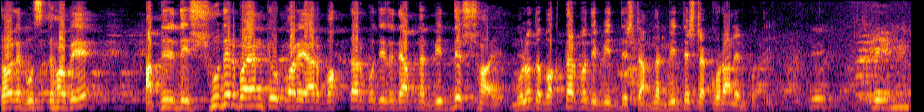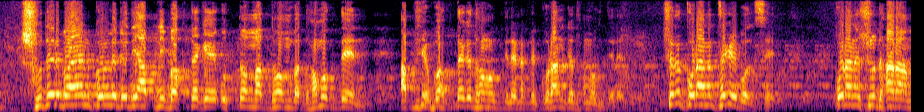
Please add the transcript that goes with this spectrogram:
তাহলে বুঝতে হবে, আপনি যদি সুদের বয়ান কেউ করে আর বক্তার প্রতি যদি আপনার বিদ্বেষ হয়, মূলত বক্তার প্রতি বিদ্বেষটা, আপনার বিদ্বেষটা কোরআনের প্রতি। সুদের বয়ান করলে যদি আপনি বক্তাকে উত্তম মাধ্যম বা ধমক দেন, আপনি বক্তাকে ধমক দিলেন, আপনি কোরআনকে ধমক দিলেন। সেটা কোরআন থেকে বলছে। কোরআনে সুদ হারাম,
